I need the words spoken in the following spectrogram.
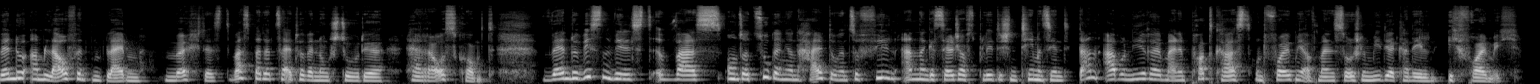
Wenn du am Laufenden bleiben möchtest, was bei der Zeitverwendungsstudie herauskommt, wenn du wissen willst, was unsere Zugänge und Haltungen zu vielen anderen gesellschaftspolitischen Themen sind, dann abonniere meinen Podcast und folge mir auf meinen Social Media Kanälen. Ich freue mich.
